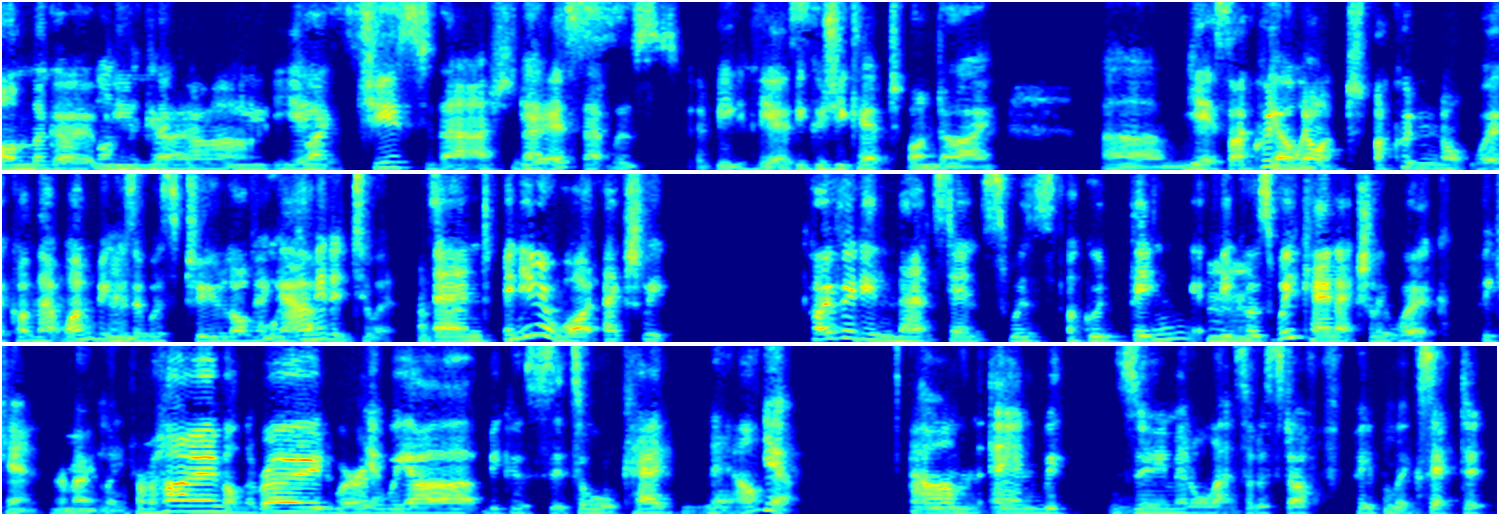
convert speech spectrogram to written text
on the go. On in the go. car. You- yes. Like, cheers to that. That, Yes. That was a big thing Yes. because you kept Bondi. Um, Yes, I couldn't going. not I couldn't not work on that one because Mm. it was too long oh, a gap. committed to it. as well. And and you know what? Actually, COVID in that sense was a good thing Mm. because we can actually work we can remotely. from home, on the road, wherever Yeah. we are, because it's all CAD now. Yeah. Um, and with Zoom and all that sort of stuff, people accept it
